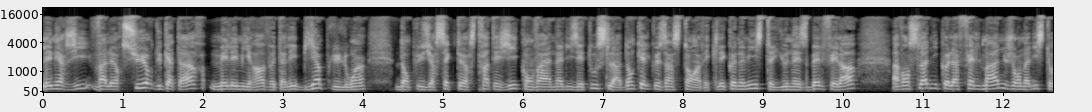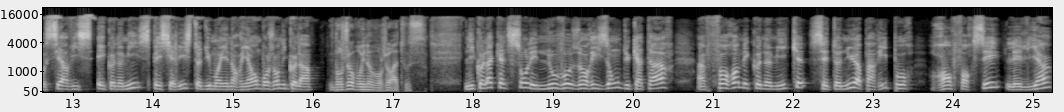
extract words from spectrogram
L'énergie, valeur sûre du Qatar, mais l'Émirat veut aller bien plus loin dans plusieurs secteurs stratégiques. On va analyser tout cela dans quelques instants avec l'économiste Younes Belfella. Avant cela, Nicolas Feldman, journaliste au service économie, spécialiste du Moyen-Orient. Bonjour Nicolas. Bonjour Bruno, bonjour à tous. Nicolas, quels sont les nouveaux horizons du Qatar? Un forum économique s'est tenu à Paris pour renforcer les liens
